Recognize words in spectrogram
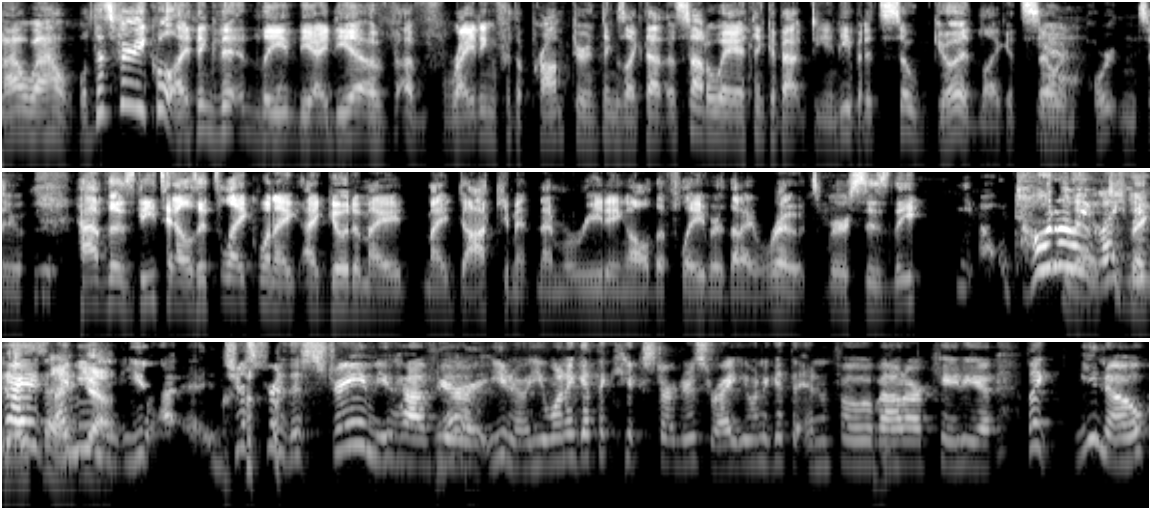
Wow, wow. Well, that's very cool. I think that the the idea of, of writing for the prompter and things like that, that's not a way I think about D&D, but it's so good. Like it's so yeah. important to have those details. It's like when I, I go to my my document and I'm reading all the flavor that I wrote versus the totally you know, like you guys i mean yeah. you uh, just for the stream you have your you know you want to get the kickstarters right you want to get the info mm-hmm. about mm-hmm. arcadia like you know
